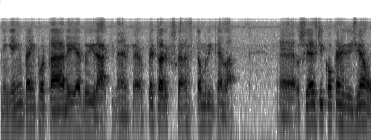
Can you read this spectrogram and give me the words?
Ninguém vai importar areia do Iraque, né? É o petróleo que os caras estão brincando lá. É, os fiéis de qualquer religião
